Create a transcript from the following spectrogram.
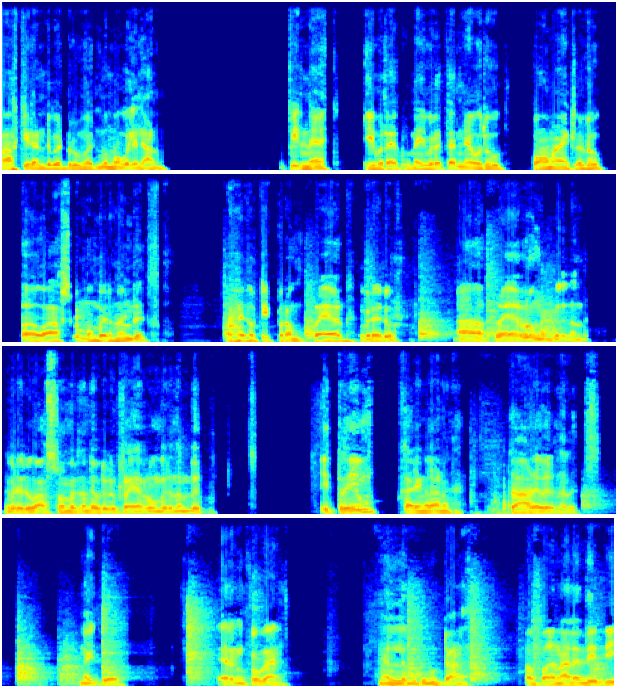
ബാക്കി രണ്ട് ബെഡ്റൂം വരുന്നത് മുകളിലാണ്. പിന്നെ ഇവിടെ പിന്നെ ഇവിടെ തന്നെ ഒരു കോമൺ ആയിട്ടുള്ളൊരു വാഷ്റൂമും വരുന്നുണ്ട്. അതിന്റെ തൊട്ടിപ്പുറം പ്രെയർ ഇവിടെ ഒരു പ്രയർ റൂമും വരുന്നുണ്ട്. ഇവിടെ ഒരു വാഷ്റൂം വരുന്നുണ്ട് ഇവിടെ ഒരു പ്രയർ റൂം വരുന്നുണ്ട്. ഇത്രയും കാര്യങ്ങളാണ് താഴെ വരുന്നത്. മൈക്കോ ഇറങ്ങിപ്പോകാൻ നല്ല ബുദ്ധിമുട്ടാണ്. അപ്പൊ പതിനാലാം തീയതി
